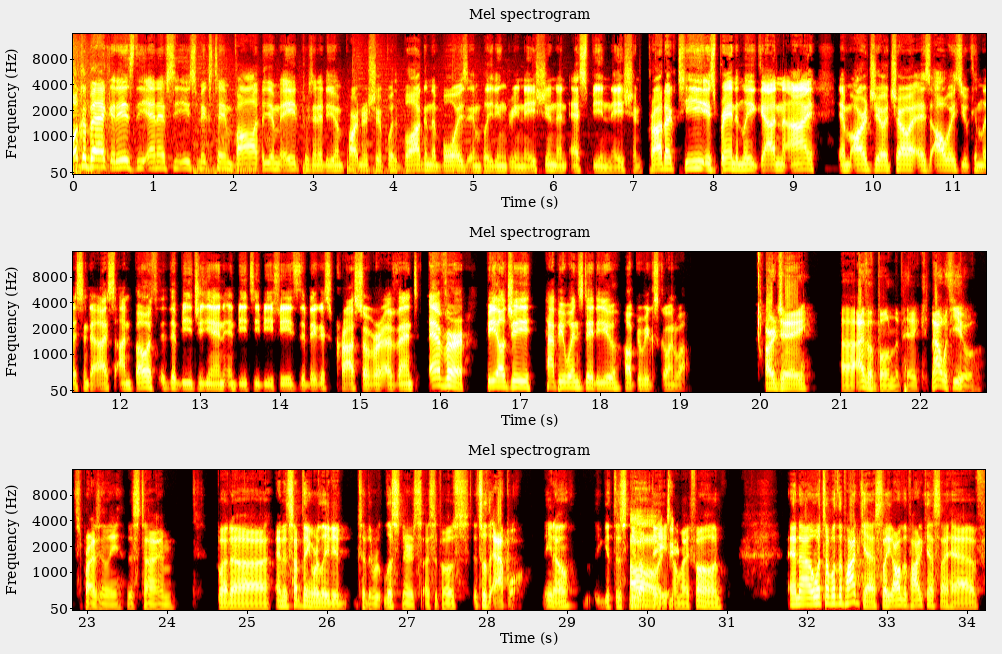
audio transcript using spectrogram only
Welcome back. It is the NFC East Mixtape Volume 8 presented to you in partnership with Blogging the Boys and Bleeding Green Nation and SB Nation product. He is Brandon Lee Gowton. I am RJ Ochoa. As always, you can listen to us on both the BGN and BTB feeds, the biggest crossover event ever. BLG, happy Wednesday to you. Hope your week's going well. RJ, uh, I have a bone to pick. Not with you, surprisingly, this time. But uh and it's something related to the listeners, I suppose. It's with Apple you know, get this new oh, update dude. on my phone. And uh, what's up with the podcast? Like all the podcasts I have.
